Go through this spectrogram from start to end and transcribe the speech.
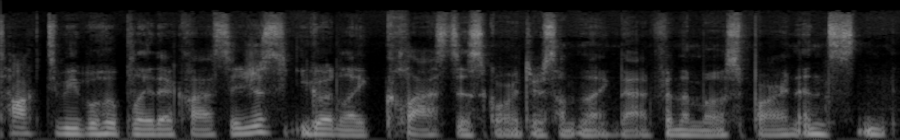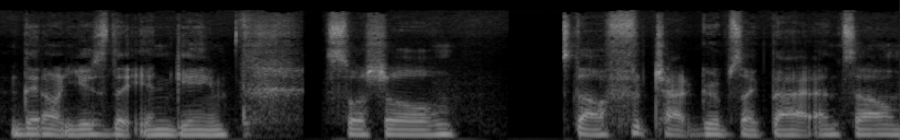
talk to people who play their class. They just you go to like class discord or something like that for the most part and they don't use the in-game social stuff chat groups like that and so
